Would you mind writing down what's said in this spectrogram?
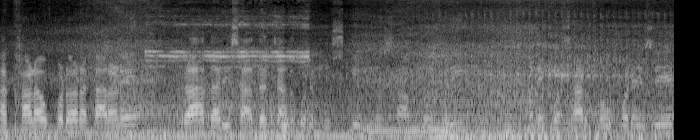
આ ખાડાઓ પડવાના કારણે રાહદારી સાધન ચાલકોને મુશ્કેલીનો સામનો કરી અને પસાર થવું પડે છે.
